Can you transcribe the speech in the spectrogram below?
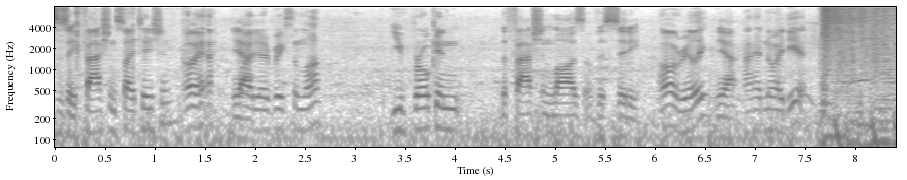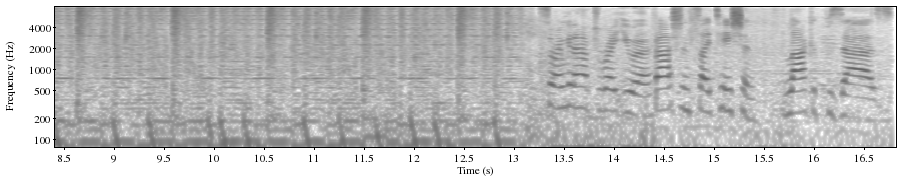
This is a fashion citation. Oh yeah? Yeah. Why did I break some law? You've broken the fashion laws of this city. Oh really? Yeah. I had no idea. So I'm gonna have to write you a fashion citation. Lack of pizzazz.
